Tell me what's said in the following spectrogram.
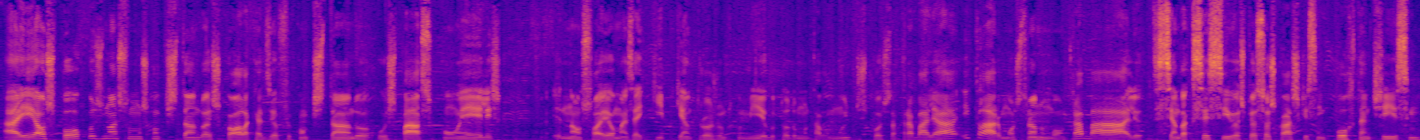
Aí aos poucos nós fomos conquistando a escola, quer dizer, eu fui conquistando o espaço com eles não só eu, mas a equipe que entrou junto comigo, todo mundo estava muito disposto a trabalhar e, claro, mostrando um bom trabalho, sendo acessível às pessoas, que eu acho que isso é importantíssimo,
